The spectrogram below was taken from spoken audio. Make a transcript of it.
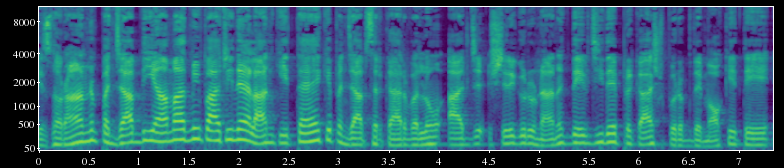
ਇਸ ਦੌਰਾਨ ਪੰਜਾਬ ਦੀ ਆਮ ਆਦਮੀ ਪਾਰਟੀ ਨੇ ਐਲਾਨ ਕੀਤਾ ਹੈ ਕਿ ਪੰਜਾਬ ਸਰਕਾਰ ਵੱਲੋਂ ਅੱਜ ਸ੍ਰੀ ਗੁਰੂ ਨਾਨਕ ਦੇਵ ਜੀ ਦੇ ਪ੍ਰਕਾਸ਼ ਪੁਰਬ ਦੇ ਮੌਕੇ ਤੇ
